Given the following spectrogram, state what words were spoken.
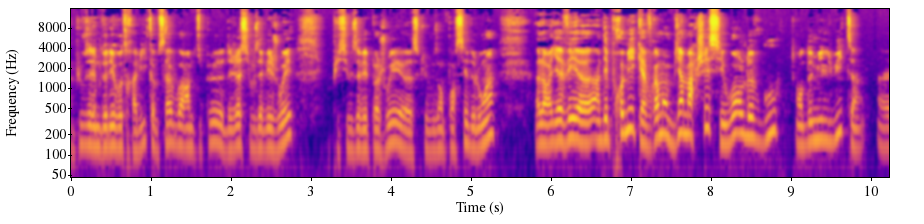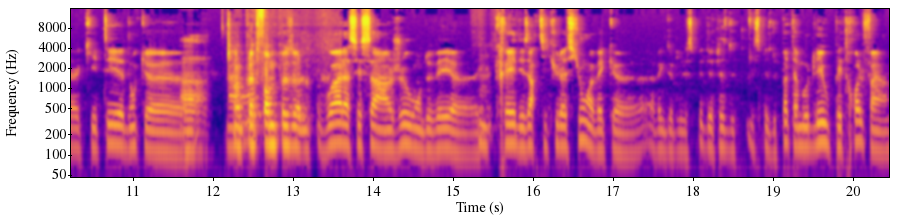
Et puis vous allez me donner votre avis comme ça, voir un petit peu euh, déjà si vous avez joué, puis si vous avez pas joué, euh, ce que vous en pensez de loin. Alors il y avait euh, un des premiers qui a vraiment bien marché, c'est World of Goo en 2008, euh, qui était donc euh, Ah. un- Un plateforme puzzle. voilà, c'est ça, un jeu où on devait euh, Mm. créer des articulations avec euh, avec de l'espèce de, de, pâte à modeler ou pétrole, enfin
